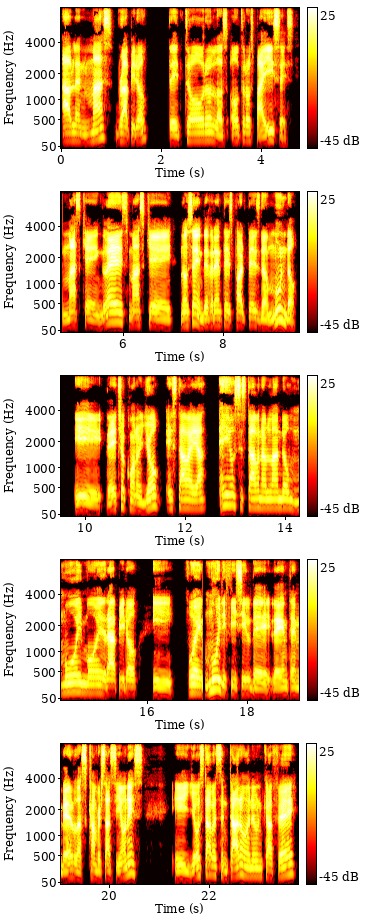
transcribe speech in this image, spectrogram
hablan más rápido de todos los otros países, más que inglés, más que, no sé, en diferentes partes del mundo. Y de hecho, cuando yo estaba allá, ellos estaban hablando muy, muy rápido y fue muy difícil de, de entender las conversaciones. Y yo estaba sentado en un café,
